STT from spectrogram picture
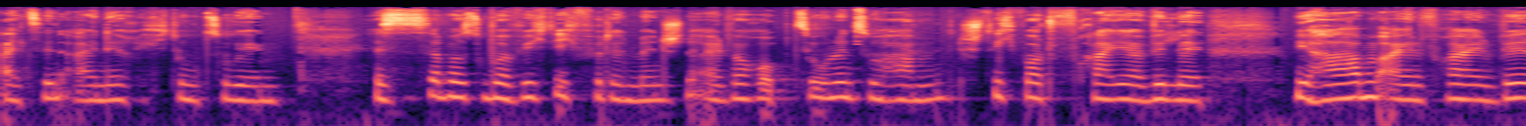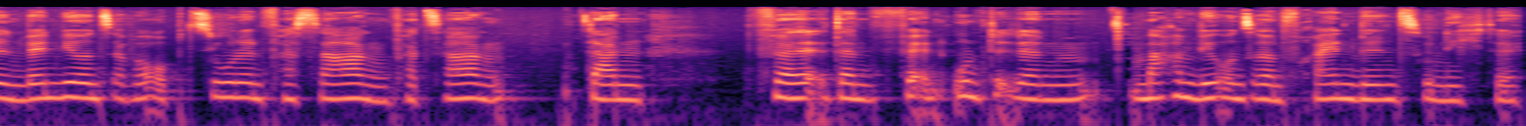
als in eine Richtung zu gehen. Es ist aber super wichtig für den Menschen, einfach Optionen zu haben. Stichwort freier Wille. Wir haben einen freien Willen. Wenn wir uns aber Optionen versagen, verzagen, dann, dann, dann machen wir unseren freien Willen zunichte.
